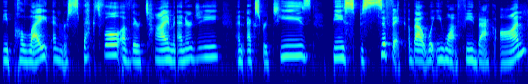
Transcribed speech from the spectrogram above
be polite and respectful of their time and energy and expertise, be specific about what you want feedback on,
